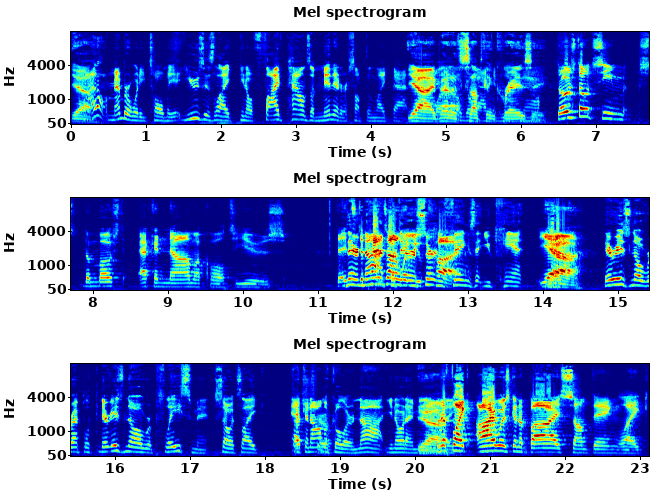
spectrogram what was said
Yeah. But I don't remember what he told me. It uses like you know five pounds a minute or something like that. yeah, I Wow. bet it's something and look now. crazy. Those don't seem the most economical to use. It They're not, but there are certain cut. things that you can't. Yeah. There is no repli- There is no replacement. So it's like That's economical or not. You know what I mean? Yeah. But if like I was gonna buy something like,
